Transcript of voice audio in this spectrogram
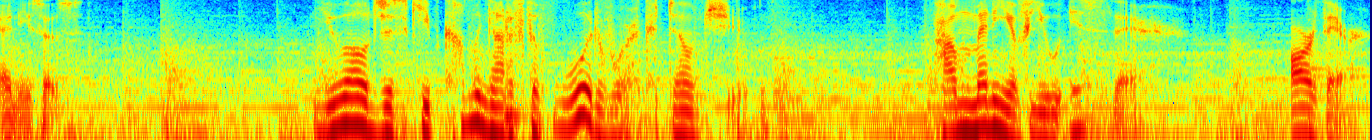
and he says, You all just keep coming out of the woodwork, don't you? How many of you is there? Are there?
